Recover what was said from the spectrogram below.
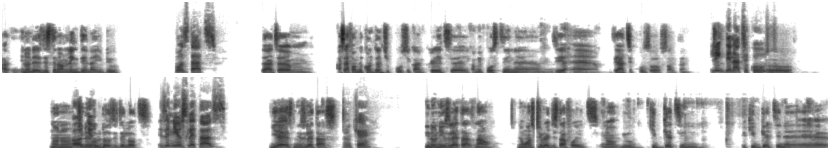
uh, you know, there's this thing on LinkedIn that you do What's that? that um aside from the content you post, you can create uh, you can be posting um, the, uh, the articles or something. LinkedIn articles? So no, no? Chinedu does it a lot. Is it newsletters? Yes, newsletters. Okay. you know newsletters now. Once you register for it, you know you keep getting you keep getting a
